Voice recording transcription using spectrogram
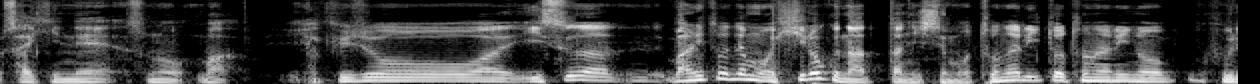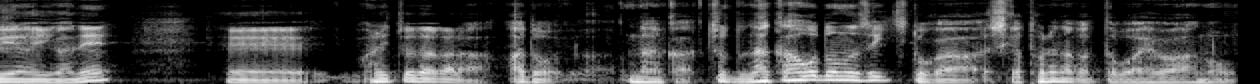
最近ね、その、まあ、野球場は椅子が割とでも広くなったにしても、隣と隣の触れ合いがね、えー、割とだから、あと、なんか、ちょっと中ほどの席とかしか取れなかった場合は、あの、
